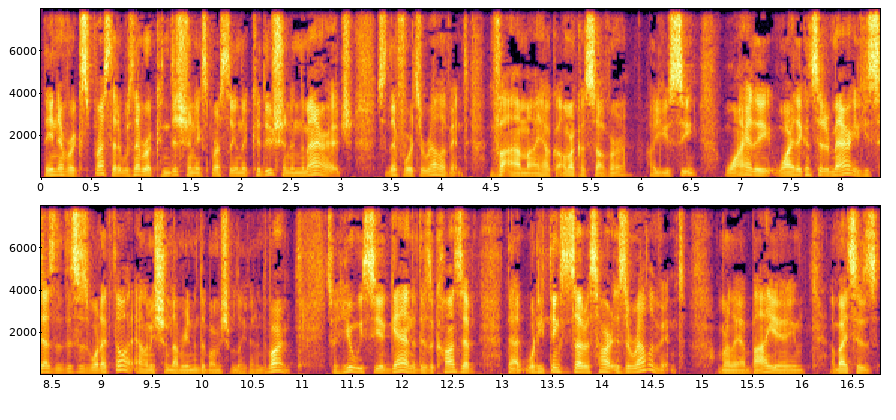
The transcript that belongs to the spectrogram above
they never expressed that. It was never a condition expressly in the kedushin in the marriage. So therefore, it's irrelevant. Why are they? Why are they considered married? He says that this is what I thought. So here we see again that there's a concept that what he thinks inside of his heart is irrelevant. Abaye says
